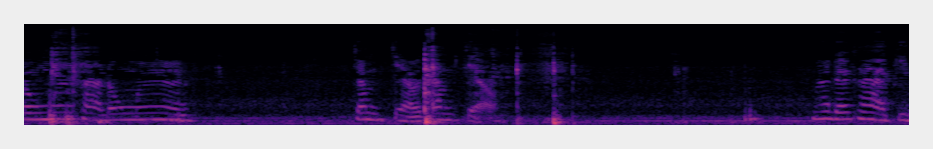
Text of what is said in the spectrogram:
ลงมือค่ะ ลงมือจ้ำแจวจ้ำแจวมาเด้อค่ะกิน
